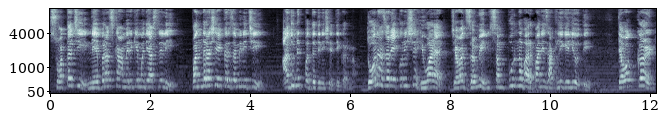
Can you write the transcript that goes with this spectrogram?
स्वतःची नेब्रास्का अमेरिकेमध्ये असलेली पंधराशे एकर जमिनीची आधुनिक पद्धतीने शेती करणं. दोन हजार एकोणीसच्या हिवाळ्यात जेव्हा जमीन संपूर्ण बर्फाने झाकली गेली होती तेव्हा कर्ट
